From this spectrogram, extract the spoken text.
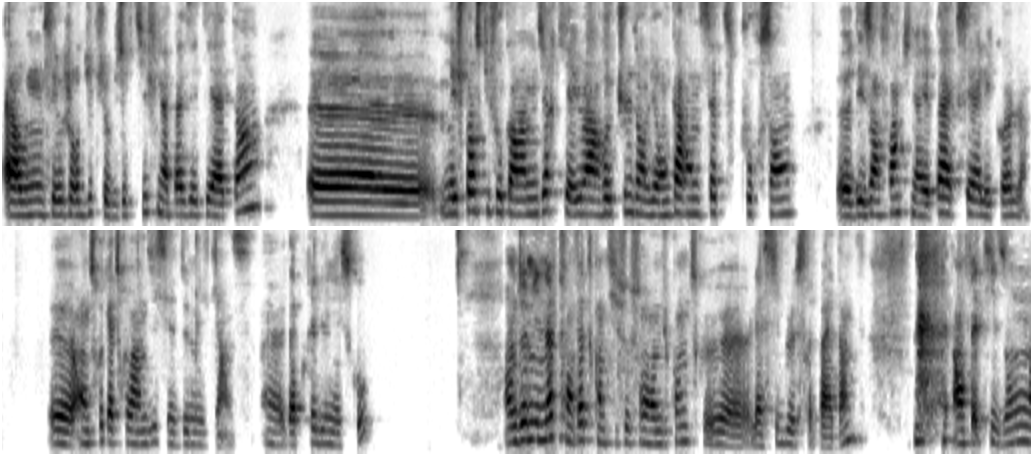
Alors, on sait aujourd'hui que l'objectif n'a pas été atteint, euh, mais je pense qu'il faut quand même dire qu'il y a eu un recul d'environ 47% euh, des enfants qui n'avaient pas accès à l'école euh, entre 90 et 2015, d'après l'UNESCO. En 2009, en fait, quand ils se sont rendus compte que la cible ne serait pas atteinte, en fait, ils ont,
